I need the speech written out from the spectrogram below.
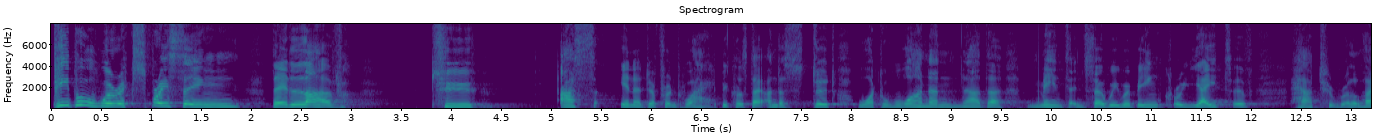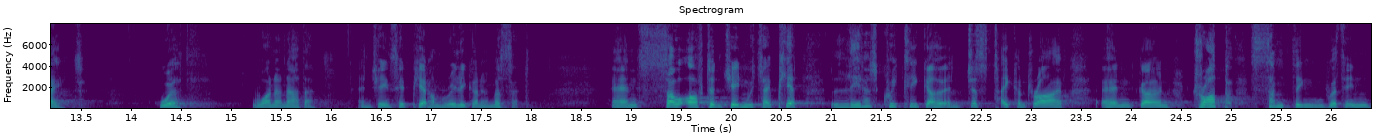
People were expressing their love to us in a different way because they understood what one another meant. And so we were being creative how to relate with one another. And Jen said, Pierre, I'm really going to miss it. And so often Jen would say, Pierre, let us quickly go and just take a drive and go and drop something within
